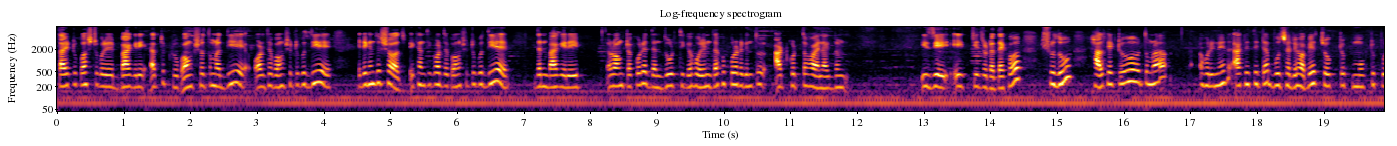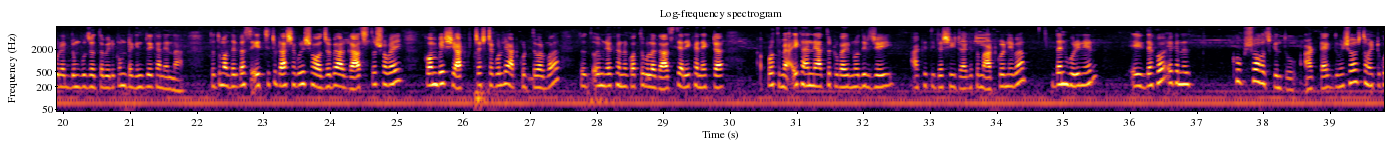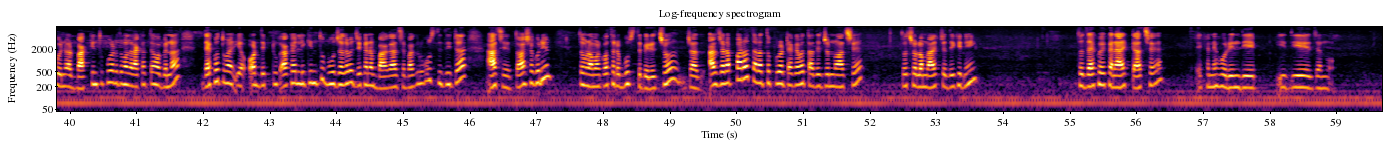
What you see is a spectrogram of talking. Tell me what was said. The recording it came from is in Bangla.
তার একটু কষ্ট করে বাঘের এতটুকু অংশ তোমরা দিয়ে, অর্ধেক অংশটুকু দিয়ে, এটা কিন্তু সহজ। এখান থেকে অর্ধেক অংশটুকু দিয়ে দেন বাঘের এই রংটা করে দেন দূর থেকে হরিণ, দেখো পুরোটা কিন্তু আর্ট করতে হয় না, একদম ইজি এই চিত্রটা দেখো, শুধু হালকা একটু তোমরা হরিণের আকৃতিটা বোঝালে হবে, চোখ টোক, মুখ টুক পুরো একদম বোঝাতে হবে, এরকমটা কিন্তু এখানে না। তো তোমাদের কাছে এই চিত্রটা আশা করি সহজ হবে, আর গাছ তো সবাই কম বেশি আর্ট চেষ্টা করলে আর্ট করতে পারবা। তো আমি এখানে কতগুলো গাছ দিয়ে, আর এখানে একটা, প্রথমে এখানে এতটুকু নদীর যেই আকৃতিটা, সেইটা আগে তুমি আর্ট করে নেবা। দেন হরিণের, এই দেখো, এখানে খুব সহজ কিন্তু। আর্টটা একদমই সহজ, তোমার একটু করে। আর বাঘ কিন্তু পুরো তোমাদের আঁকাতে হবে না। দেখো তোমার ইয়ে অর্ধেকটুকু আঁকাইলে কিন্তু বোঝা যাবে যেখানে বাঘ আছে, বাঘের উপস্থিতিটা আছে। তো আশা করি তোমরা আমার কথাটা বুঝতে পেরেছ। যা, আর যারা পারো তারা তো পুরো টাকাবে তাদের জন্য আছে। তো চলো আমরা আরেকটা দেখে নিই। তো দেখো এখানে আরেকটা আছে। এখানে হরিণ দিয়ে, ই দিয়ে যেন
